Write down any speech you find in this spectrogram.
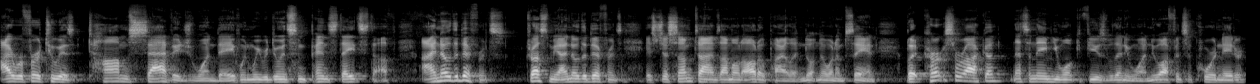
I refer to as Tom Savage one day when we were doing some Penn State stuff. I know the difference. Trust me, I know the difference. It's just sometimes I'm on autopilot and don't know what I'm saying. But Kirk Ciarrocca, that's a name you won't confuse with anyone, new offensive coordinator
